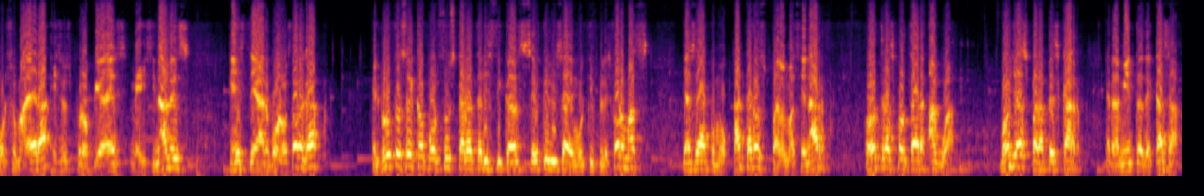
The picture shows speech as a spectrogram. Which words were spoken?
por su madera y sus propiedades medicinales que este árbol otorga. El fruto seco por sus características se utiliza de múltiples formas, ya sea como cántaros para almacenar o transportar agua, boyas para pescar, herramientas de caza,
